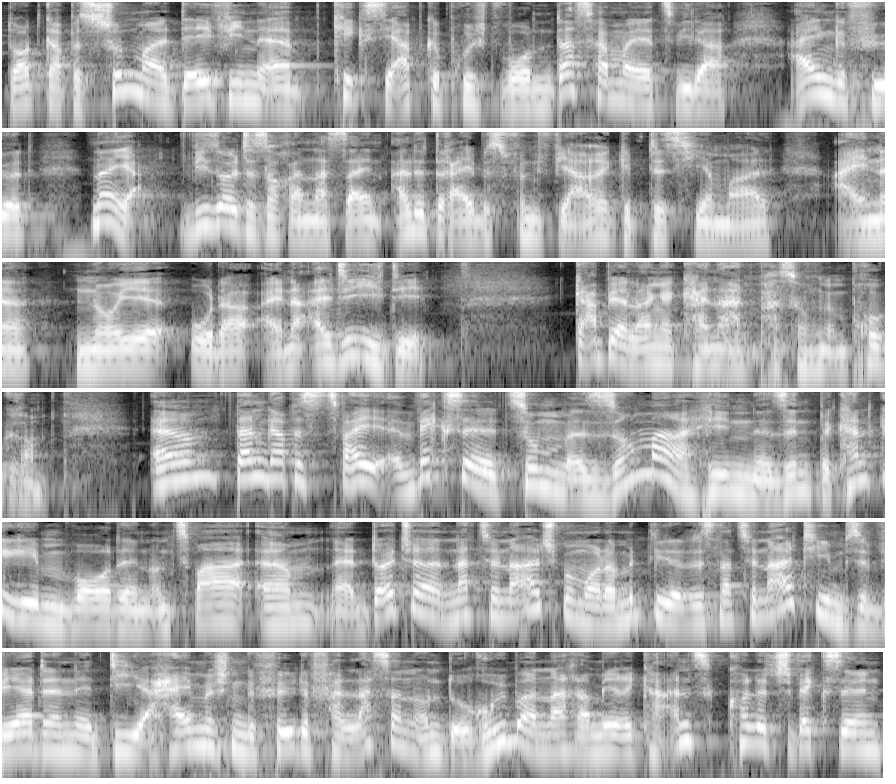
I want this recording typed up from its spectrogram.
Dort gab es schon mal Delfin-Kicks, die abgeprüft wurden. Das haben wir jetzt wieder eingeführt. Naja, wie sollte es auch anders sein? Alle drei bis fünf Jahre gibt es hier mal eine neue oder eine alte Idee. Gab ja lange keine Anpassungen im Programm. Ähm, dann gab es zwei Wechsel zum Sommer hin, sind bekannt gegeben worden. Und zwar ähm, deutsche Nationalschwimmer oder Mitglieder des Nationalteams werden die heimischen Gefilde verlassen und rüber nach Amerika ans College wechseln.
